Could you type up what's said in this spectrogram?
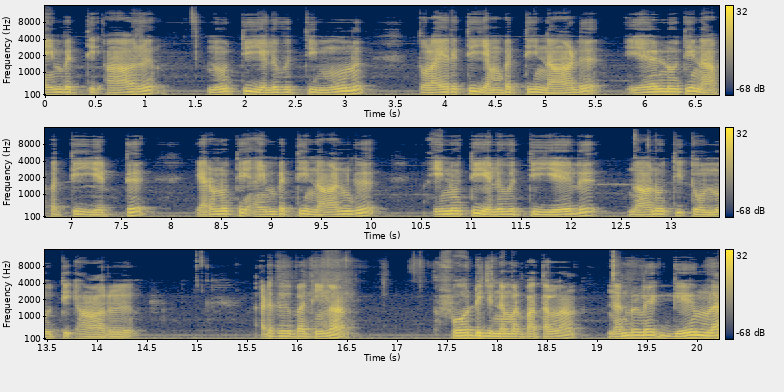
ஐம்பத்தி ஆறு நூற்றி எழுபத்தி மூணு தொள்ளாயிரத்தி எண்பத்தி நாலு ஏழ்நூற்றி நாற்பத்தி எட்டு இரநூத்தி ஐம்பத்தி நான்கு ஐநூற்றி எழுபத்தி ஏழு நானூற்றி தொண்ணூற்றி ஆறு. அடுத்தது பார்த்தீங்கன்னா ஃபோர் டிஜிட் நம்பர் பார்த்தலாம் நண்பர்களே கேமில்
